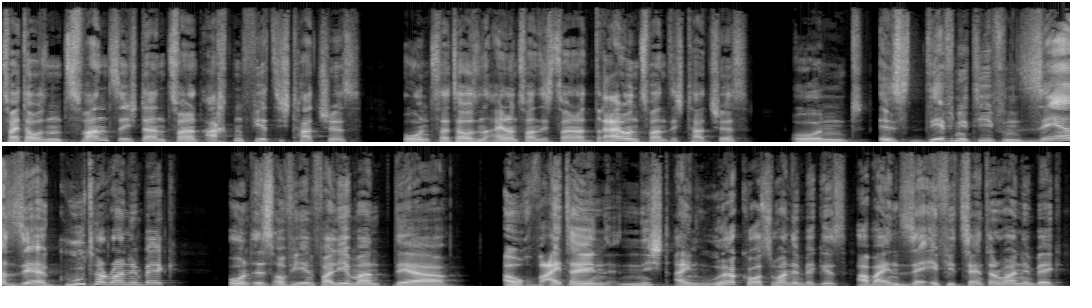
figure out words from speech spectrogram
2020 dann 248 Touches und 2021 223 Touches und ist definitiv ein sehr, sehr guter Running Back und ist auf jeden Fall jemand, der auch weiterhin nicht ein Workhorse Running Back ist, aber ein sehr effizienter Running Back,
